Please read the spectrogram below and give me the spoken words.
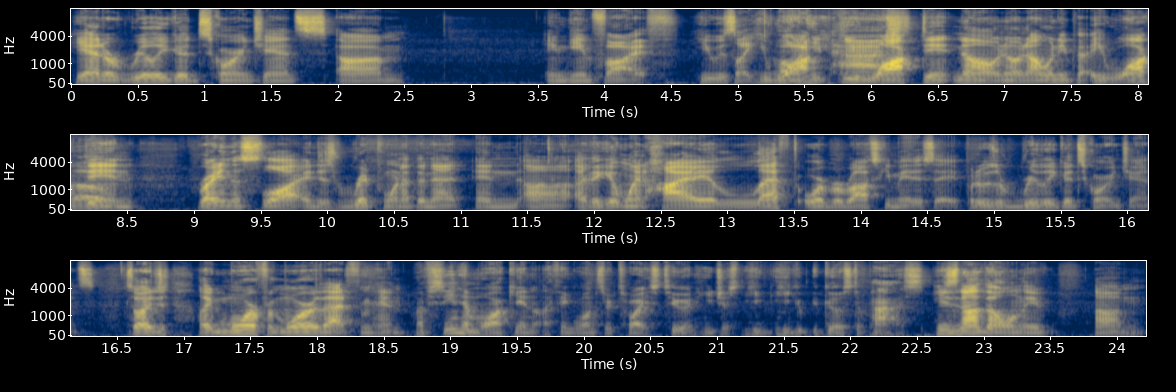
He had a really good scoring chance um, in game five. He was like he when walked he he, walked in. No, no, not when he he walked Oh. in right in the slot and just ripped one at the net. And uh, I think it went high left or Bobrovsky made a save, but it was a really good scoring chance. So I just like more from more of that from him. I've seen him walk in, I think once or twice too, and he just he, he goes to pass. He's not the only um,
